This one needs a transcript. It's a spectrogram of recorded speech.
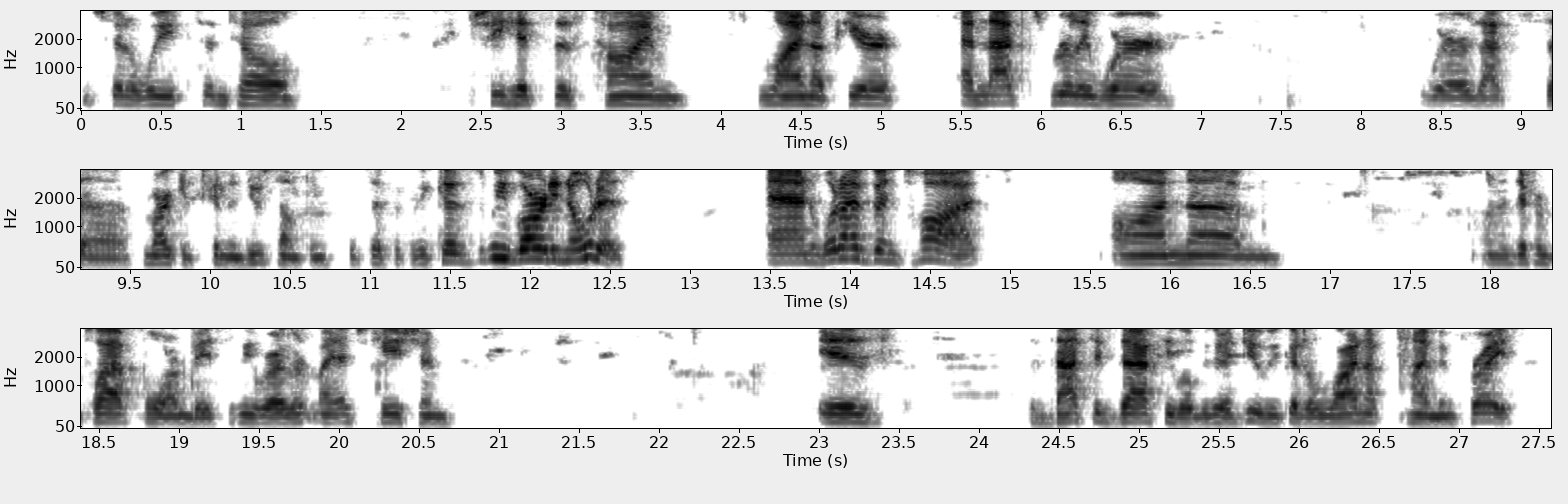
just gotta wait until she hits this time line up here, and that's really where where that's uh, market's gonna do something specifically because we've already noticed, and what I've been taught on um, on a different platform, basically where I learned my education, is that's exactly what we're going to do. We've got to line up time and price,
